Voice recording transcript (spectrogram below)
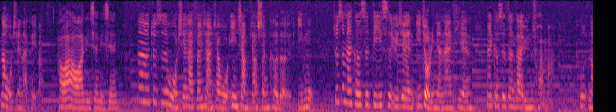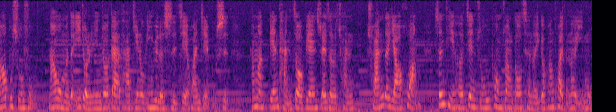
那我先来可以吧？好啊，好啊，你先，你先。那就是我先来分享一下我印象比较深刻的一幕，就是麦克斯第一次遇见一九零年那一天，麦克斯正在晕船嘛。不，然后不舒服，然后我们的一九零零就带着他进入音乐的世界，缓解不适。他们边弹奏边随着船船的摇晃，身体和建筑物碰撞，都成了一个欢快的那个一幕。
